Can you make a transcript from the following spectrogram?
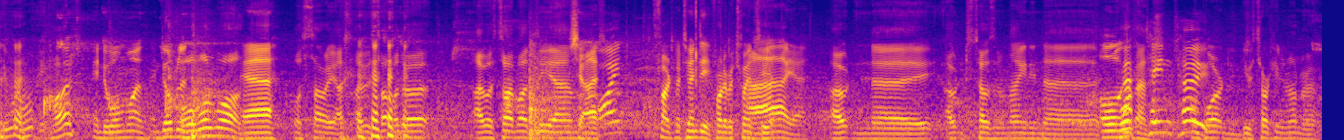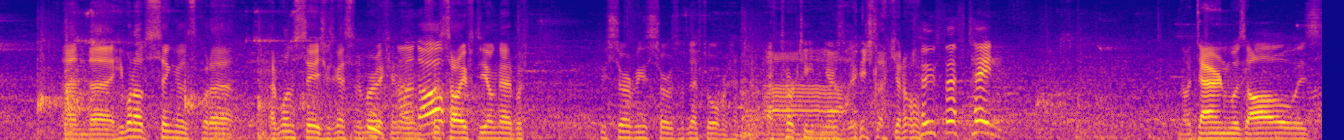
he won. What? in the one one in Dublin. Oh, one wall. Yeah. Oh, sorry. I, I was talking about the. I was talking about the um, Shot. Point. Front by 20. Front by 20, Ah, yeah. yeah. out in uh, out in 2009 in uh, Oh, Portland. 15 2. Important. He was 13 and under. And uh, he won out singles, but uh, at one stage he was against an American. and and I feel sorry for the young lad, but he was serving his serves with left overhand at 13 Ah. years of age, like you know. 215. No, Darren was always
